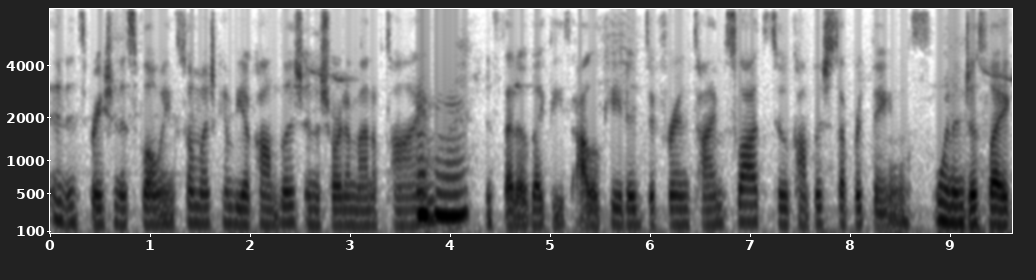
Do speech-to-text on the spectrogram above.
and inspiration is flowing, so much can be accomplished in a short amount of time Mm-hmm. instead of like these allocated different time slots to accomplish separate things. When in just like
